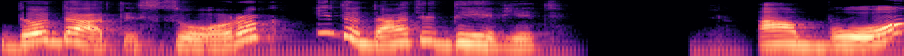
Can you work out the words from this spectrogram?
додати 40 і додати 9. Або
